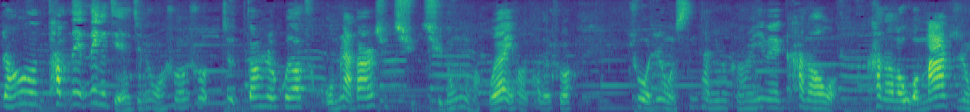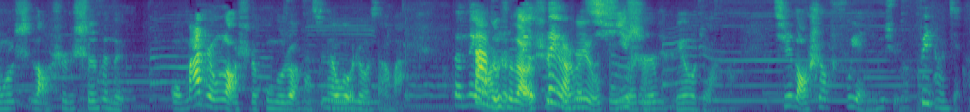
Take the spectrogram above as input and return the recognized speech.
然后他们那那个姐姐就跟我说说，就当时回到我们俩当时去取取东西嘛，回来以后她就说，说我这种心态就是可能是因为看到我看到了我妈这种是老师的身份的，我妈这种老师的工作状态，所以才会有这种想法。但那个大多数老师那个老师不是这种工其实没有这样的，其实老师要敷衍一个学生非常简单，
